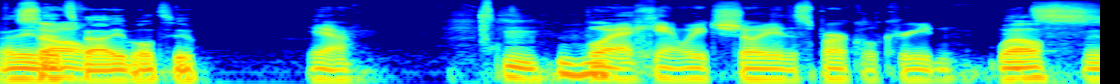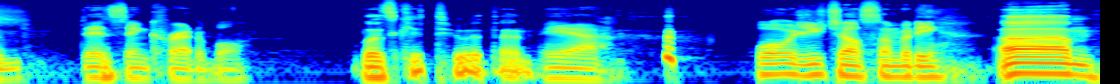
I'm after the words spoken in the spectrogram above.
I think that's valuable too. Yeah. Hmm. Boy, I can't wait to show you the Sparkle Creed. Well, it's, it's incredible. Let's get to it then. Yeah. what would you tell somebody? Um,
